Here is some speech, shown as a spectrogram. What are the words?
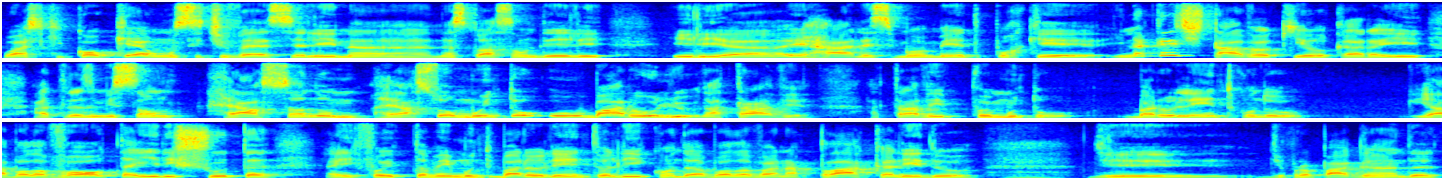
eu, acho que qualquer um, se tivesse ali na, na situação dele, iria errar nesse momento, porque inacreditável aquilo, cara. E a transmissão reaçando, reaçou muito o barulho da trave. A trave foi muito barulhento quando e a bola volta e ele chuta. Aí foi também muito barulhento ali quando a bola vai na placa ali do, de, de propaganda.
